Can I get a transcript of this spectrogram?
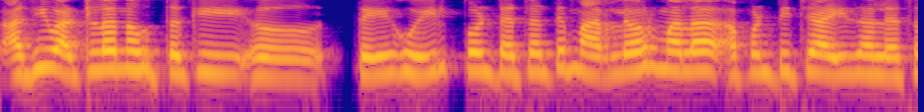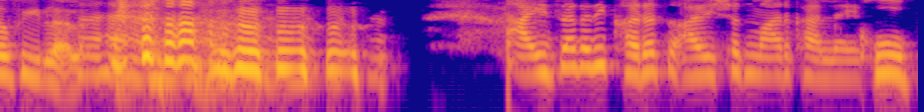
आधी वाटलं नव्हतं की अं, ते होईल. पण त्याच्यात ते मारल्यावर मला आपण तिची आई झाल्याचा फील आला. आईचा कधी खरंच आयुष्यात मार खाल्लाय? खूप.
